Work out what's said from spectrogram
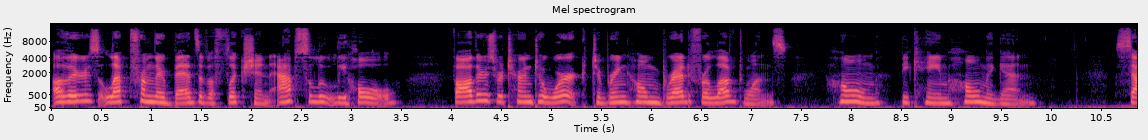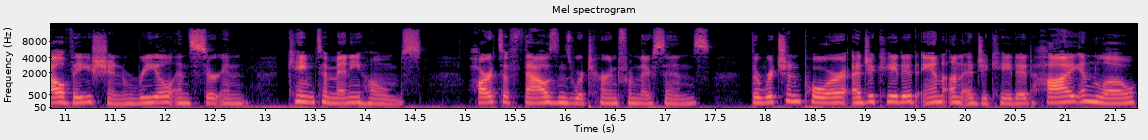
Others leapt from their beds of affliction absolutely whole. Fathers returned to work to bring home bread for loved ones. Home became home again. Salvation, real and certain, came to many homes. Hearts of thousands were turned from their sins. The rich and poor, educated and uneducated, high and low,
